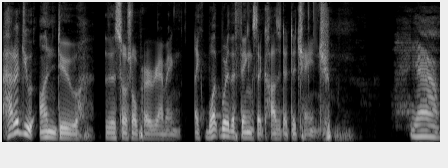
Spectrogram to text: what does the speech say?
How did you undo the social programming? Like, what were the things that caused it to change? Yeah,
